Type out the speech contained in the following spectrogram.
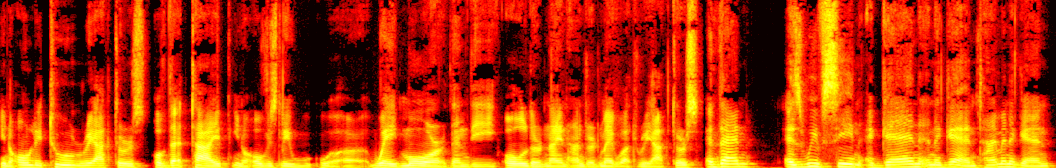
you know, only two reactors of that type, you know, obviously uh, way more than the older 900 megawatt reactors. And then as we've seen again and again, time and again,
